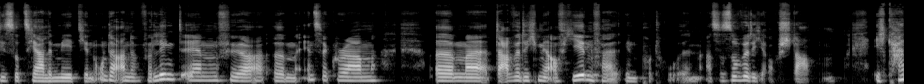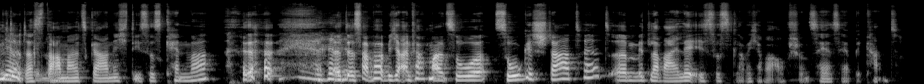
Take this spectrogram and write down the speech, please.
die soziale Medien, unter anderem für LinkedIn, für ähm, Instagram. Ähm, da würde ich mir auf jeden Fall Input holen. Also so würde ich auch starten. Ich kannte ja, das genau. damals gar nicht, dieses Canva. Deshalb habe ich einfach mal so, so gestartet. Ähm, mittlerweile ist es, glaube ich, aber auch schon sehr, sehr bekannt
